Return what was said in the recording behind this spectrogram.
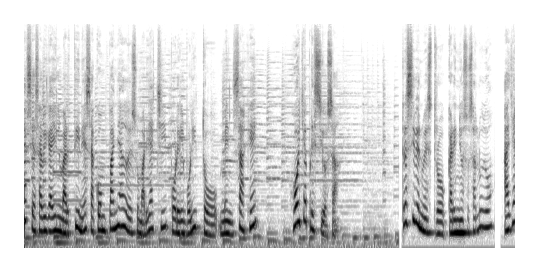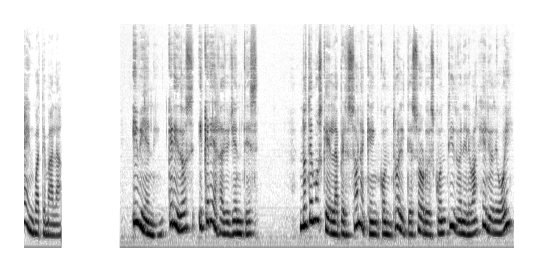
Gracias a Abigail Martínez, acompañado de su mariachi, por el bonito mensaje joya preciosa. Recibe nuestro cariñoso saludo allá en Guatemala. Y bien, queridos y queridas radioyentes, notemos que la persona que encontró el tesoro escondido en el Evangelio de hoy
